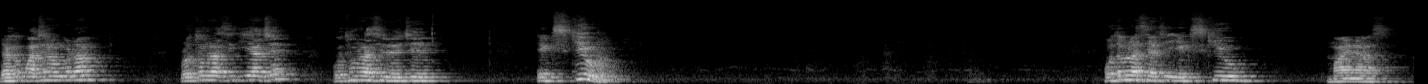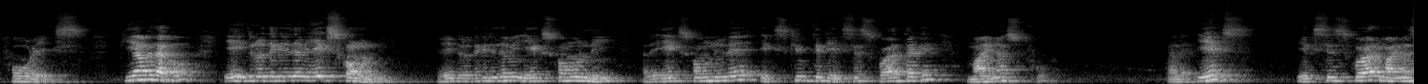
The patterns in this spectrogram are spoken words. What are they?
দেখো পাঁচের অঙ্কটা, প্রথম রাশি কি আছে? প্রথম রাশি রয়েছে এক্স কিউব প্রথম রাশি আছে X cube minus four X কী হবে দেখো? এই দুটো থেকে যদি আমি এক্স কমন নিই, এই দুটো থেকে যদি আমি এক্স কমন নিই, তাহলে এক্স কমন নিলে এক্স কিউব থেকে এক্স স্কোয়ার থাকে মাইনাস ফোর তাহলে X X square minus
